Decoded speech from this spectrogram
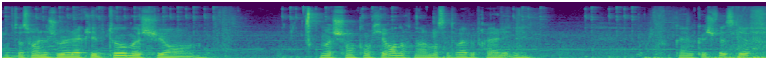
De toute façon elle joue à la klepto, moi je suis en... Moi je suis en conquérant donc normalement ça devrait à peu près aller mais... Faut quand même que je fasse gaffe.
